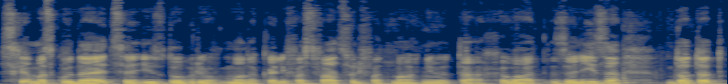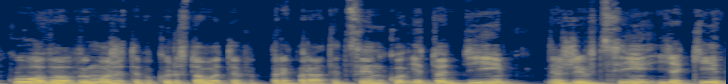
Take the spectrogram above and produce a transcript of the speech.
Схема складається із добрив монокаліфосфат, сульфат магнію та хелат заліза. Додатково ви можете використовувати препарати цинку, і тоді живці, які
